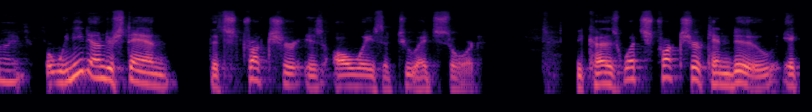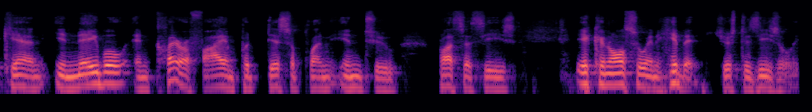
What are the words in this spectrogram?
Right. But we need to understand that structure is always a two-edged sword. Because what structure can do, it can enable and clarify and put discipline into processes. It can also inhibit just as easily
